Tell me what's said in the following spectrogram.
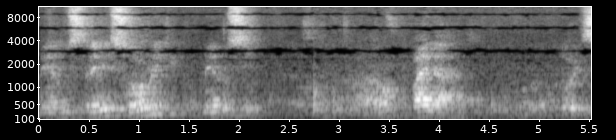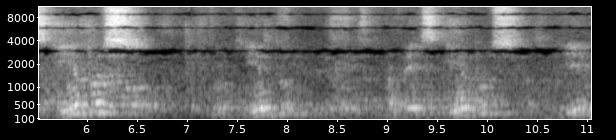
menos 3 sobre menos 5. Então, vai dar 2 quintos, 1 quinto, 3 quintos e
